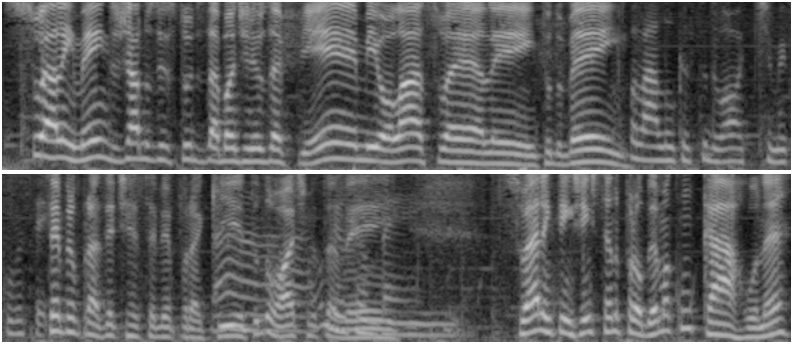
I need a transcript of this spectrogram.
Suelen Mendes, já nos estúdios da Band News FM. Olá, Suelen, tudo bem? Olá, Lucas, tudo ótimo e com você? Sempre um prazer te receber por aqui, ah, tudo ótimo também. também. Suelen, tem gente tendo problema com carro, né?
